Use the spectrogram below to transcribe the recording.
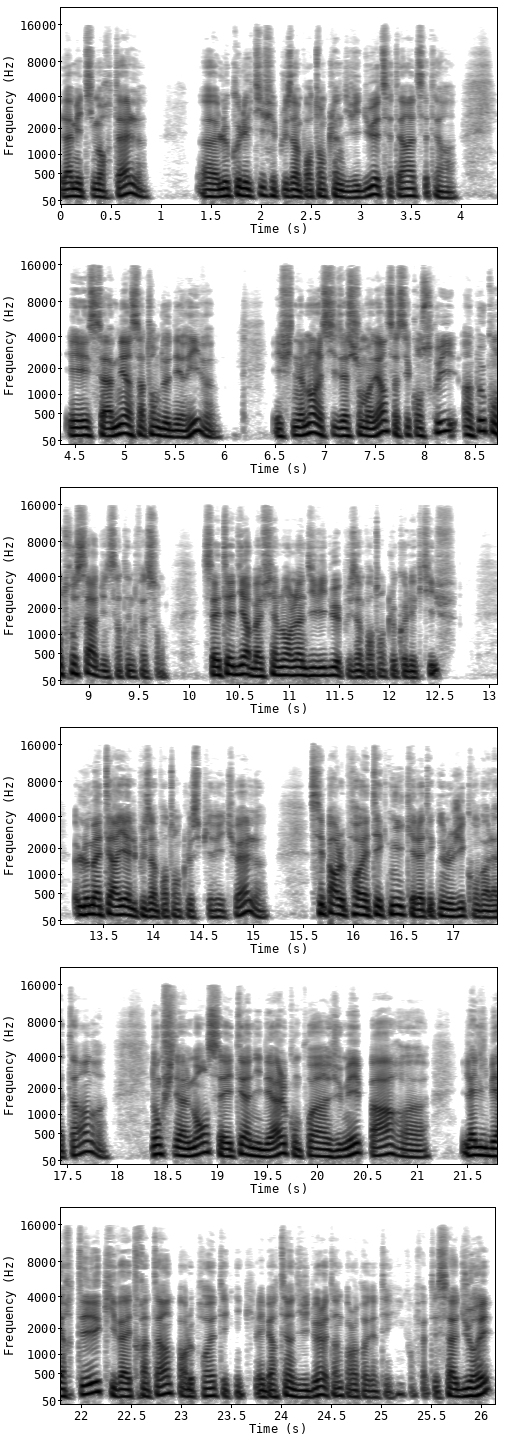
l'âme est immortelle, euh, le collectif est plus important que l'individu, etc., etc. Et ça a amené un certain nombre de dérives. Et finalement, la civilisation moderne, ça s'est construit un peu contre ça, d'une certaine façon. Ça a été dire, bah, finalement, l'individu est plus important que le collectif. Le matériel est plus important que le spirituel. C'est par le progrès technique et la technologie qu'on va l'atteindre. Donc finalement, ça a été un idéal qu'on pourrait résumer par euh, la liberté qui va être atteinte par le progrès technique, la liberté individuelle atteinte par le progrès technique en fait. Et ça a duré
